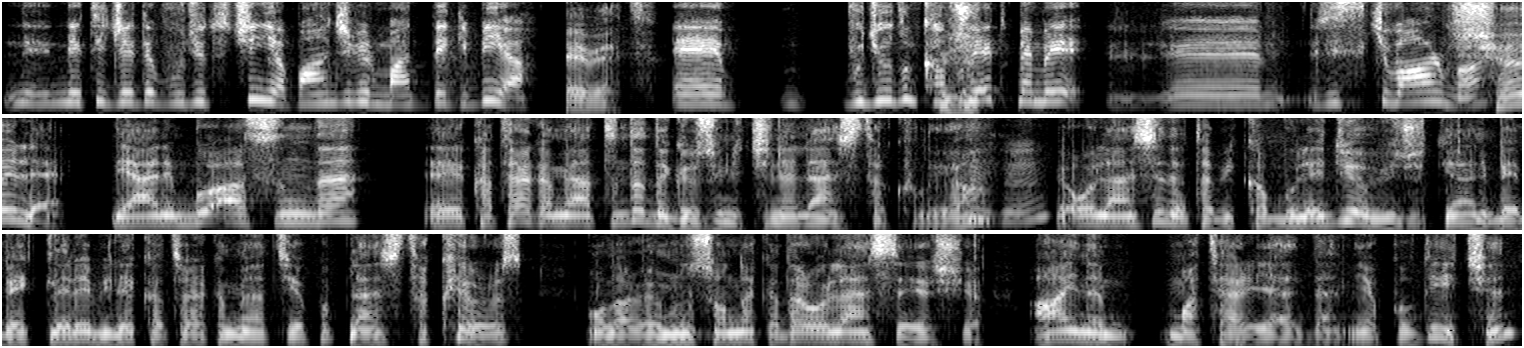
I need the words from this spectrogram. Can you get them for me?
ne- neticede vücut için yabancı bir madde gibi ya. Evet. E, vücudun kabul Vücut- etmeme e, riski var mı? Şöyle yani bu aslında e, katarak ameliyatında da gözün içine lens takılıyor. Ve o lensi de tabii kabul ediyor vücut. Yani bebeklere bile katarak ameliyatı yapıp lens takıyoruz. Onlar ömrünün sonuna kadar o lensle yaşıyor. Aynı materyalden yapıldığı için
